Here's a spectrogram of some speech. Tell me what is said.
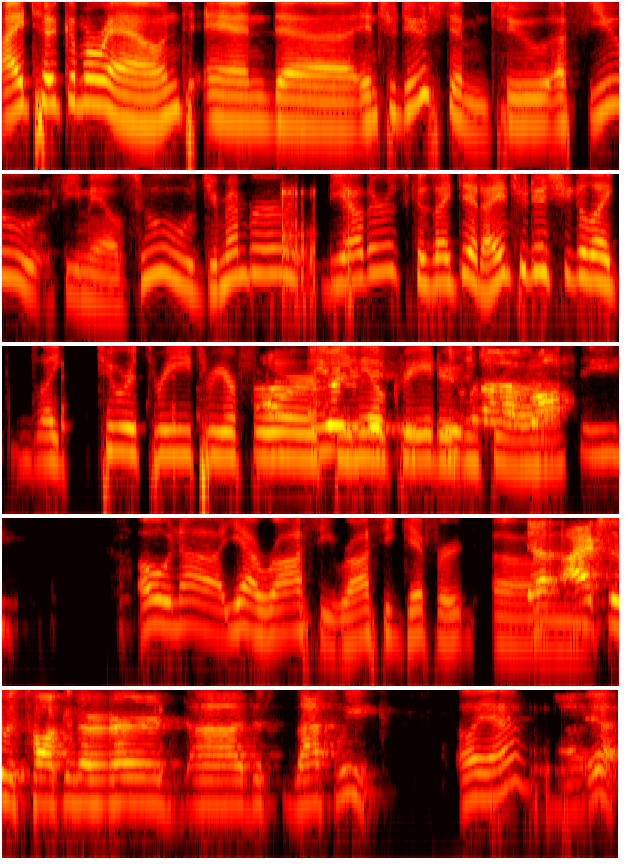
I took him around and uh, introduced him to a few females. Who do you remember the others? Because I did. I introduced you to like like two or three, three or four Uh, female creators to, in uh, Toronto. Rossi. Oh no, yeah, Rossi, Rossi Gifford. Um, Yeah, I actually was talking to her uh, this last week. Oh yeah, Uh, yeah,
